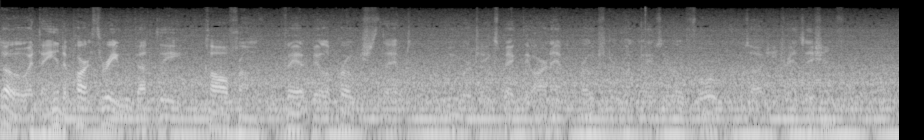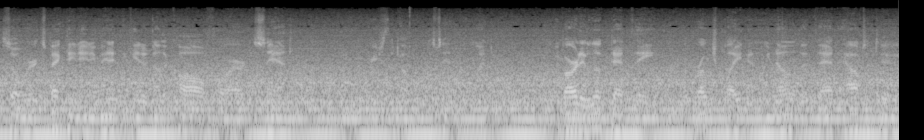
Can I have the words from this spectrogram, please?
So at the end of part three, we got the call from Fayetteville approach that we were to expect the RNAV approach to runway 04 with Kawasaki transition. So we're expecting any minute to get another call for our descent. We reach the top of the descent point. We've already looked at the approach plate and we know that that altitude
